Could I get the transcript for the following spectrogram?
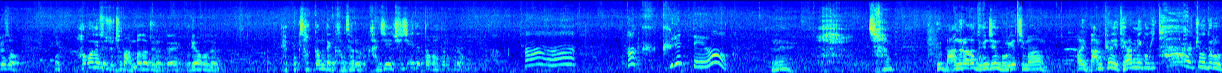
그래서 어, 학원에서조차도 안 받아주는데 우리 학원은 대폭 삭감된 강사료로 간신히 취직이 됐다고 하더라고요. 아, 아, 아 그, 그랬대요? 네. 하, 참. 그 마누라가 누군지는 모르겠지만 아니 남편이 대한민국이 다알 정도로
